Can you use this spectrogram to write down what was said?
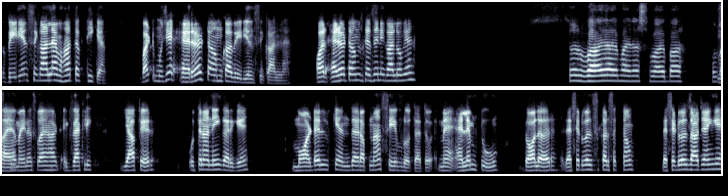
तो वेरिएंस निकालना है वहाँ तक ठीक है। बट मुझे एरर टर्म का वेरियंस निकालना है। और एरर टर्म्स कैसे निकालोगे? Sir y i minus y bar y minus y hat exactly या फिर उतना नहीं करके मॉडल के अंदर अपना सेव्ड होता है। तो मैं L M two dollar residuals कर सकता हूँ। रेसिडुअल्स आ जाएँगे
